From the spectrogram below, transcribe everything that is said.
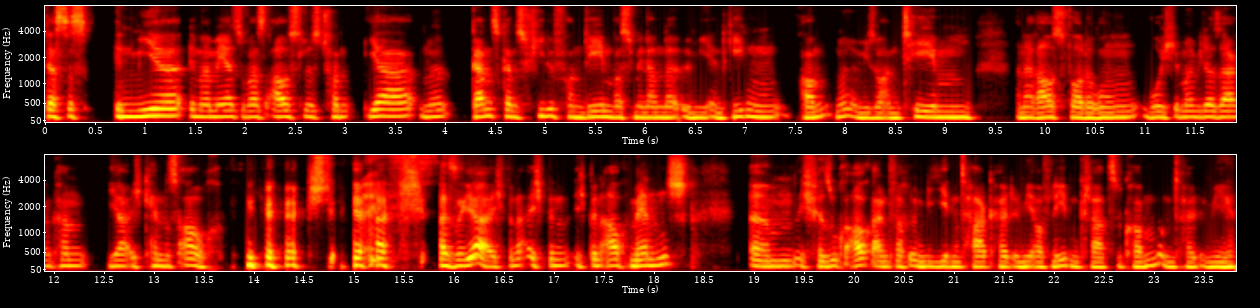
dass es in mir immer mehr sowas auslöst von, ja, ne, ganz, ganz viel von dem, was mir dann da irgendwie entgegenkommt, ne, irgendwie so an Themen, an Herausforderungen, wo ich immer wieder sagen kann, ja, ich kenne das auch. Ja, also ja, ich bin, ich bin, ich bin auch Mensch. Ähm, ich versuche auch einfach irgendwie jeden Tag halt irgendwie auf Leben klarzukommen und halt irgendwie,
